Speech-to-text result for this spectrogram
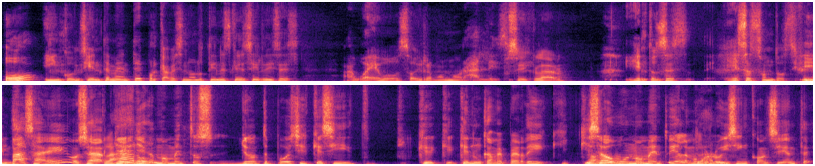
o inconscientemente, porque a veces no lo tienes que decir, dices, a huevo, soy Ramón Morales. Sí, claro. Y entonces, esas son dos diferencias. Y pasa, ¿eh? O sea, llegan momentos, yo no te puedo decir que si, que, nunca me perdí. Quizá hubo un momento y a lo mejor lo hice inconsciente.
